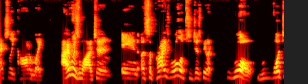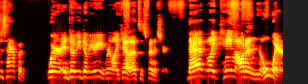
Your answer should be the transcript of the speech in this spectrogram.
actually caught him, like I was watching, and a surprise roll up should just be like, "Whoa, what just happened?" Where in WWE we're like, "Yeah, that's his finisher." That like came out of nowhere,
